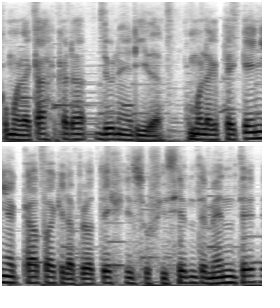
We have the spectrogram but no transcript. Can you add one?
como la cáscara de una herida, como la pequeña capa que la protege insuficientemente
